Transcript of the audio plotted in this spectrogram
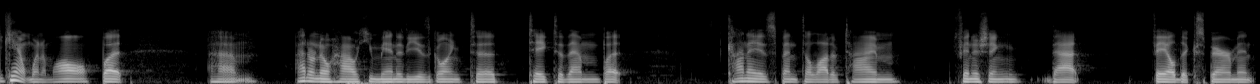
you can't win them all, but um, I don't know how humanity is going to take to them, but Kane has spent a lot of time finishing that failed experiment,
